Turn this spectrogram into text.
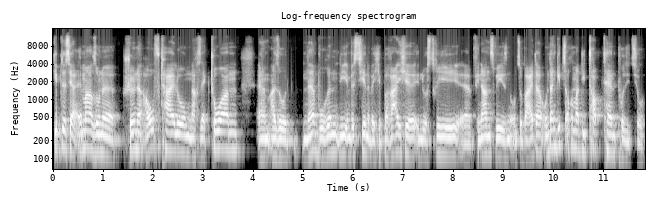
gibt es ja immer so eine schöne Aufteilung nach Sektoren, ähm, also ne, worin die investieren, in welche Bereiche, Industrie, äh, Finanzwesen und so weiter. Und dann gibt es auch immer die Top 10 Position.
